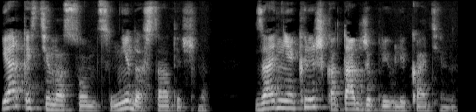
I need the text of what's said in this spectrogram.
Яркости на солнце недостаточно. Задняя крышка также привлекательна.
